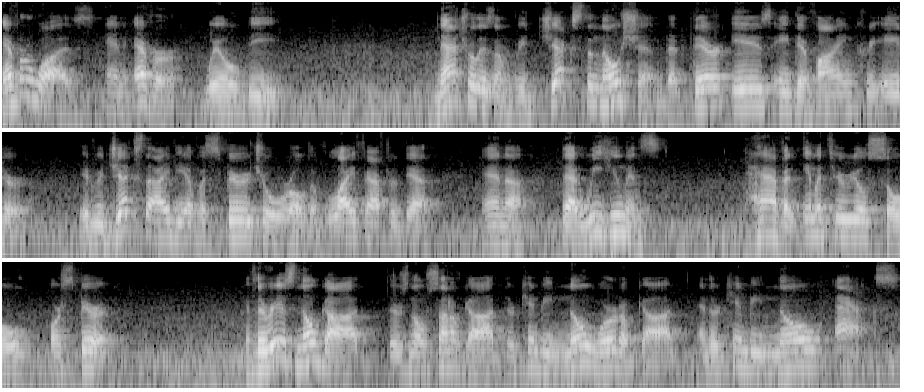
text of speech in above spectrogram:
ever was, and ever will be. Naturalism rejects the notion that there is a divine creator. It rejects the idea of a spiritual world, of life after death, and uh, that we humans have an immaterial soul or spirit. If there is no God, there's no Son of God, there can be no Word of God, and there can be no acts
